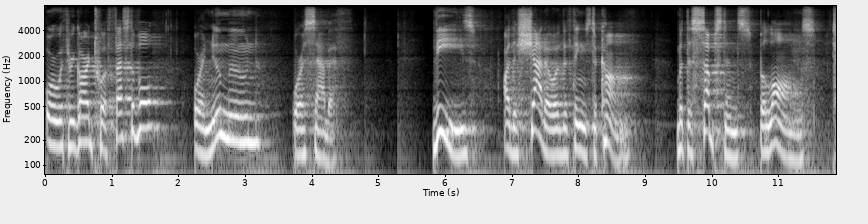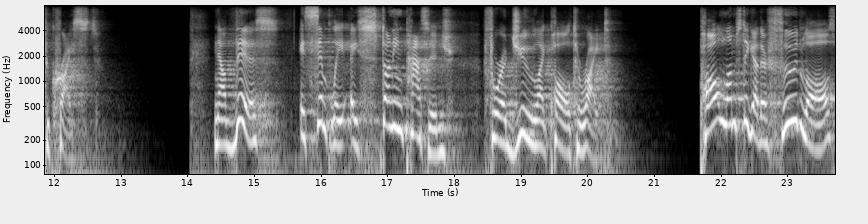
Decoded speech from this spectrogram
or with regard to a festival, or a new moon, or a Sabbath. These are the shadow of the things to come, but the substance belongs to Christ. Now, this is simply a stunning passage for a Jew like Paul to write. Paul lumps together food laws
